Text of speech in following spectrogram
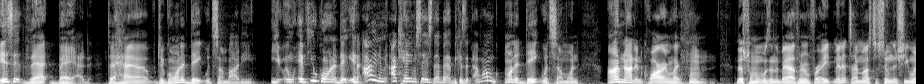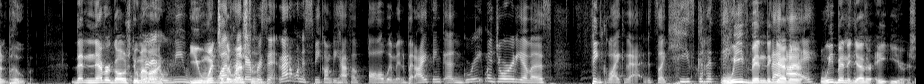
Is it that bad to have to go on a date with somebody? You, if you go on a date, and I even, I can't even say it's that bad because if I'm on a date with someone, I'm not inquiring like, hmm, this woman was in the bathroom for eight minutes. I must assume that she went poop. That never goes through my We're- mind. we you went to the restroom. And I don't want to speak on behalf of all women, but I think a great majority of us think like that. It's like he's gonna think. We've been together. I- We've been together eight years,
